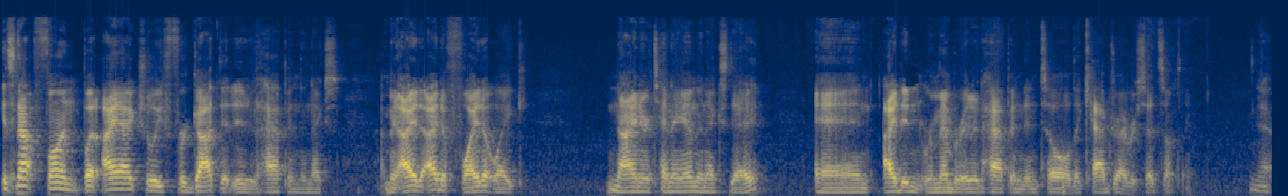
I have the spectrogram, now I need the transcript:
It's not fun, but I actually forgot that it had happened the next. I mean, I had, I had a flight at like nine or ten a.m. the next day, and I didn't remember it had happened until the cab driver said something. Yeah,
